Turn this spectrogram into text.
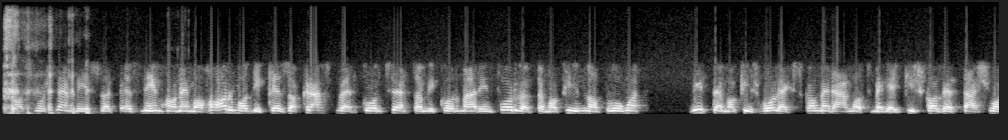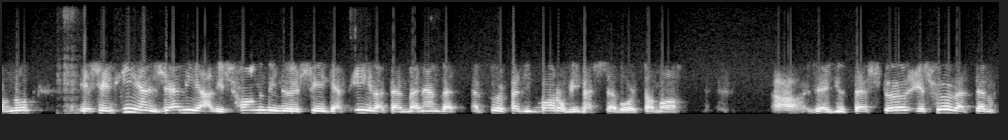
Azt most nem részletezném, hanem a harmadik, ez a Kraftwerk koncert, amikor már én forgattam a filmnaplómat, vittem a kis Bolex kamerámat, meg egy kis kazettás magnót, és én ilyen zseniális hangminőséget életemben nem vettem föl, pedig baromi messze voltam a, az együttestől, és fölvettem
